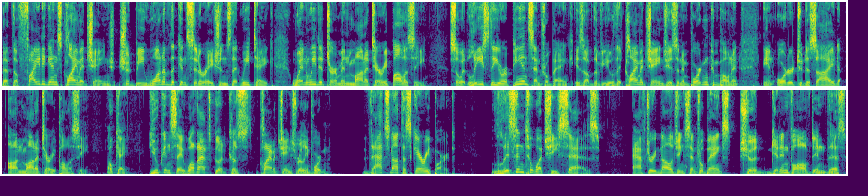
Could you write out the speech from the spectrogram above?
that the fight against climate change should be one of the considerations that we take when we determine monetary policy. So at least the European Central Bank is of the view that climate change is an important component in order to decide on monetary policy. Okay, you can say, well, that's good because climate change is really important. That's not the scary part. Listen to what she says. After acknowledging central banks should get involved in this,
